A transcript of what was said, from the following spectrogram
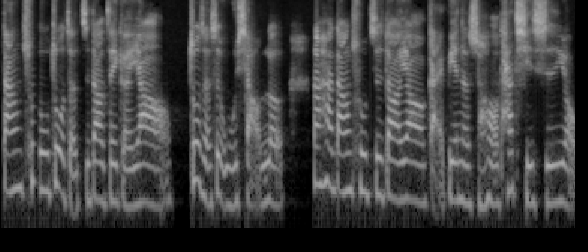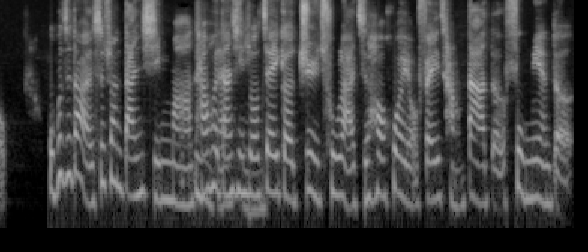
当初作者知道这个要，作者是吴小乐。那他当初知道要改编的时候，他其实有，我不知道也是算担心吗？他会担心说这个剧出来之后会有非常大的负面的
